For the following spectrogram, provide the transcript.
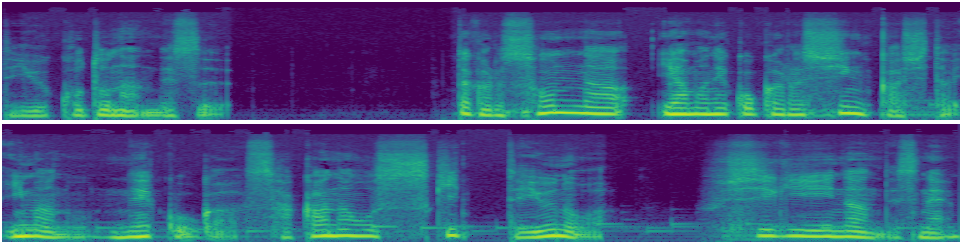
ていうことなんです。だからそんな山猫から進化した今の猫が魚を好きっていうのは不思議なんですね。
